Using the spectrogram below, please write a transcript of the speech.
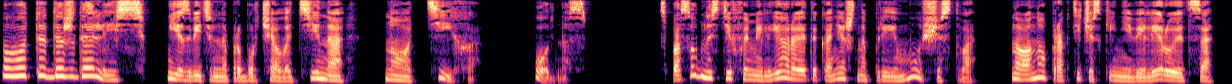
«Вот и дождались», — язвительно пробурчала Тина, но тихо, под нос. Способности фамильяра — это, конечно, преимущество, но оно практически нивелируется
